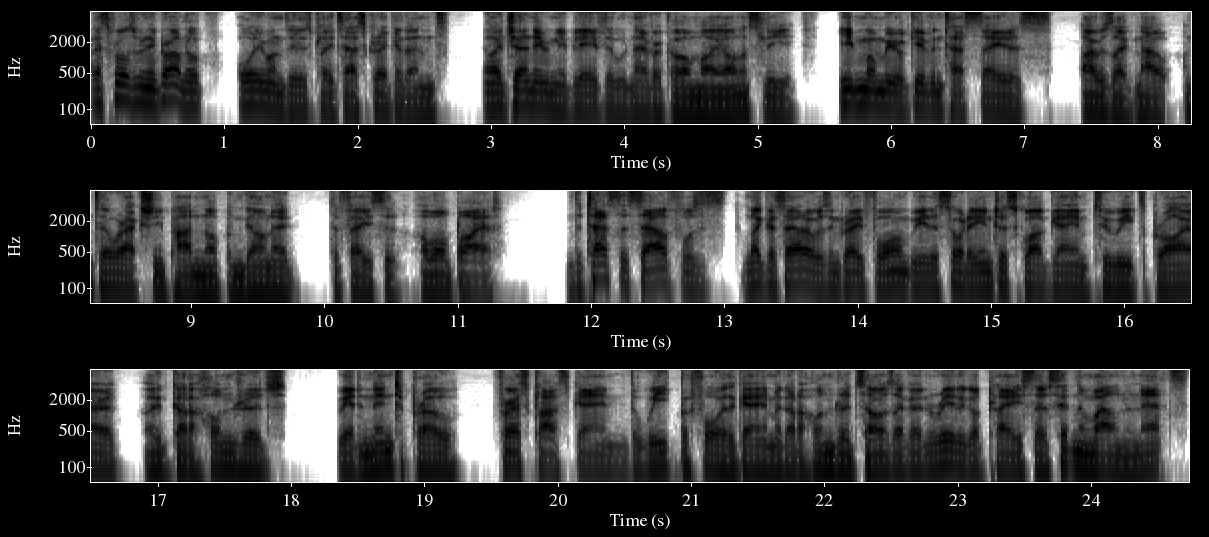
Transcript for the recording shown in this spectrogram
I suppose when you're growing up, all you want to do is play test cricket. And know, I genuinely believe it would never come. I honestly, even when we were given test status, I was like, no, until we're actually padding up and going out to face it, I won't buy it. The test itself was, like I said, I was in great form. We had a sort of inter squad game two weeks prior. I got a hundred we had an Interpro first class game the week before the game. I got 100. So I was like in a really good place. I was hitting them well in the nets.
